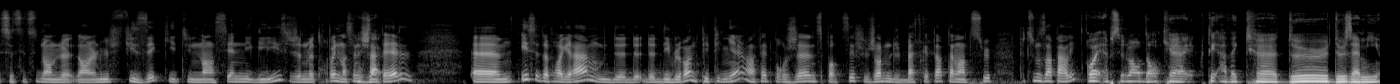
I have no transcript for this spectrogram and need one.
se situe dans, le, dans un lieu physique, qui est une ancienne église, si je ne me trompe pas, une ancienne chapelle. Euh, et c'est un programme de, de, développement de pépinière, en fait, pour jeunes sportifs, jeunes basketteurs talentueux. Peux-tu nous en parler? Oui, absolument. Donc, euh, écoutez, avec deux, deux amis,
